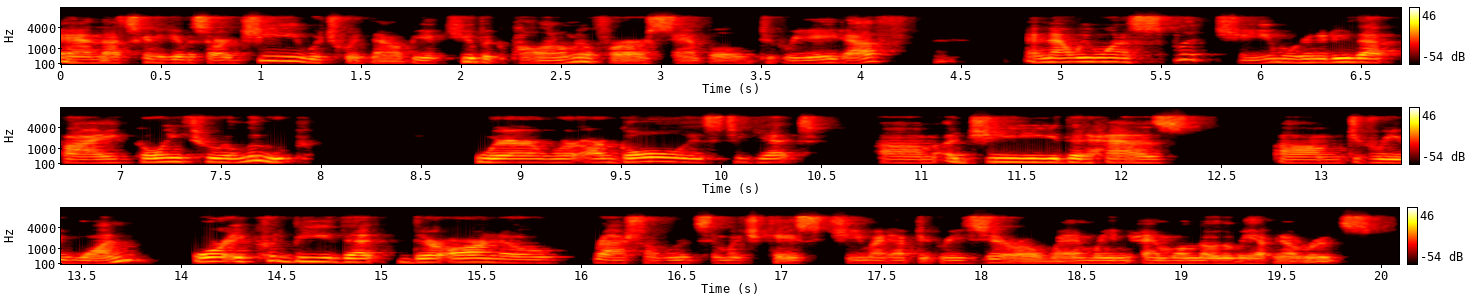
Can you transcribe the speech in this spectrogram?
And that's going to give us our g, which would now be a cubic polynomial for our sample degree 8f. And now we want to split g, and we're going to do that by going through a loop where, where our goal is to get um, a g that has um, degree 1, or it could be that there are no rational roots, in which case g might have degree 0, and, we, and we'll know that we have no roots.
